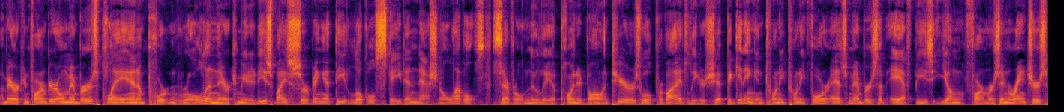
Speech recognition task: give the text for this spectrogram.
American Farm Bureau members play an important role in their communities by serving at the local, state, and national levels. Several newly appointed volunteers will provide leadership beginning in 2024 as members of AFB's Young Farmers and Ranchers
